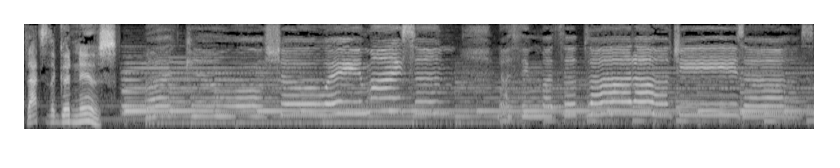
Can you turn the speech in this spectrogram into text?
That's the good news. What can wash away my sin? Nothing but the blood of Jesus.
